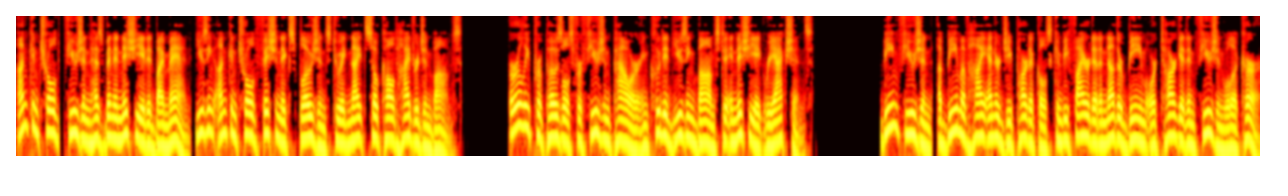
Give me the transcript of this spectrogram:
Uncontrolled fusion has been initiated by man, using uncontrolled fission explosions to ignite so-called hydrogen bombs. Early proposals for fusion power included using bombs to initiate reactions. Beam fusion – A beam of high-energy particles can be fired at another beam or target and fusion will occur.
